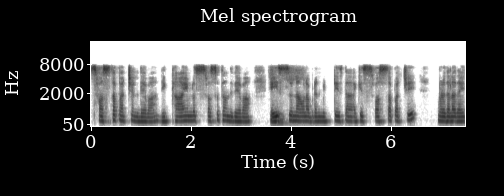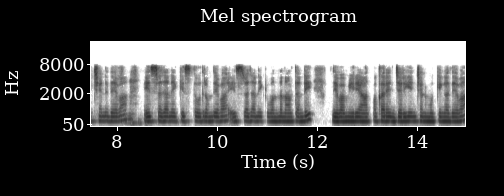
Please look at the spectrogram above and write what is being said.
స్వస్థపరచండి దేవా. నీ గాయంలో స్వస్థత ఉంది దేవా. ఏసు నావల అప్పుడు మిట్టి తాకి స్వస్థపరిచి విడుదల దయచేయండి దేవా ఏసు రజానికి స్తోత్రం దేవా. ఏసు రజానికి వందనాలు తండ్రి. దేవా మీరే ఆత్మకార్యం జరిగించండి ముఖ్యంగా దేవా.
